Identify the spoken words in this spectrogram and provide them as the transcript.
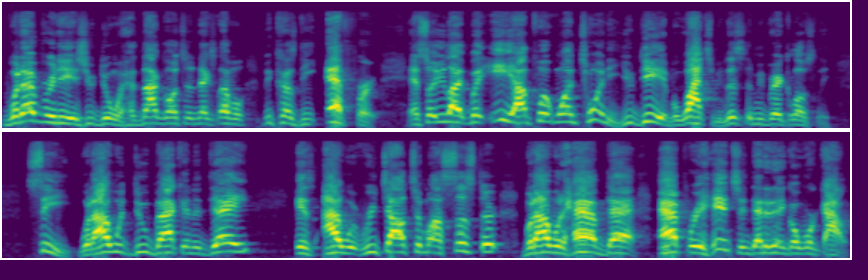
whatever it is you're doing has not gone to the next level because the effort. And so you're like, but E, I put 120. You did, but watch me. Listen to me very closely. See, what I would do back in the day is I would reach out to my sister, but I would have that apprehension that it ain't gonna work out.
